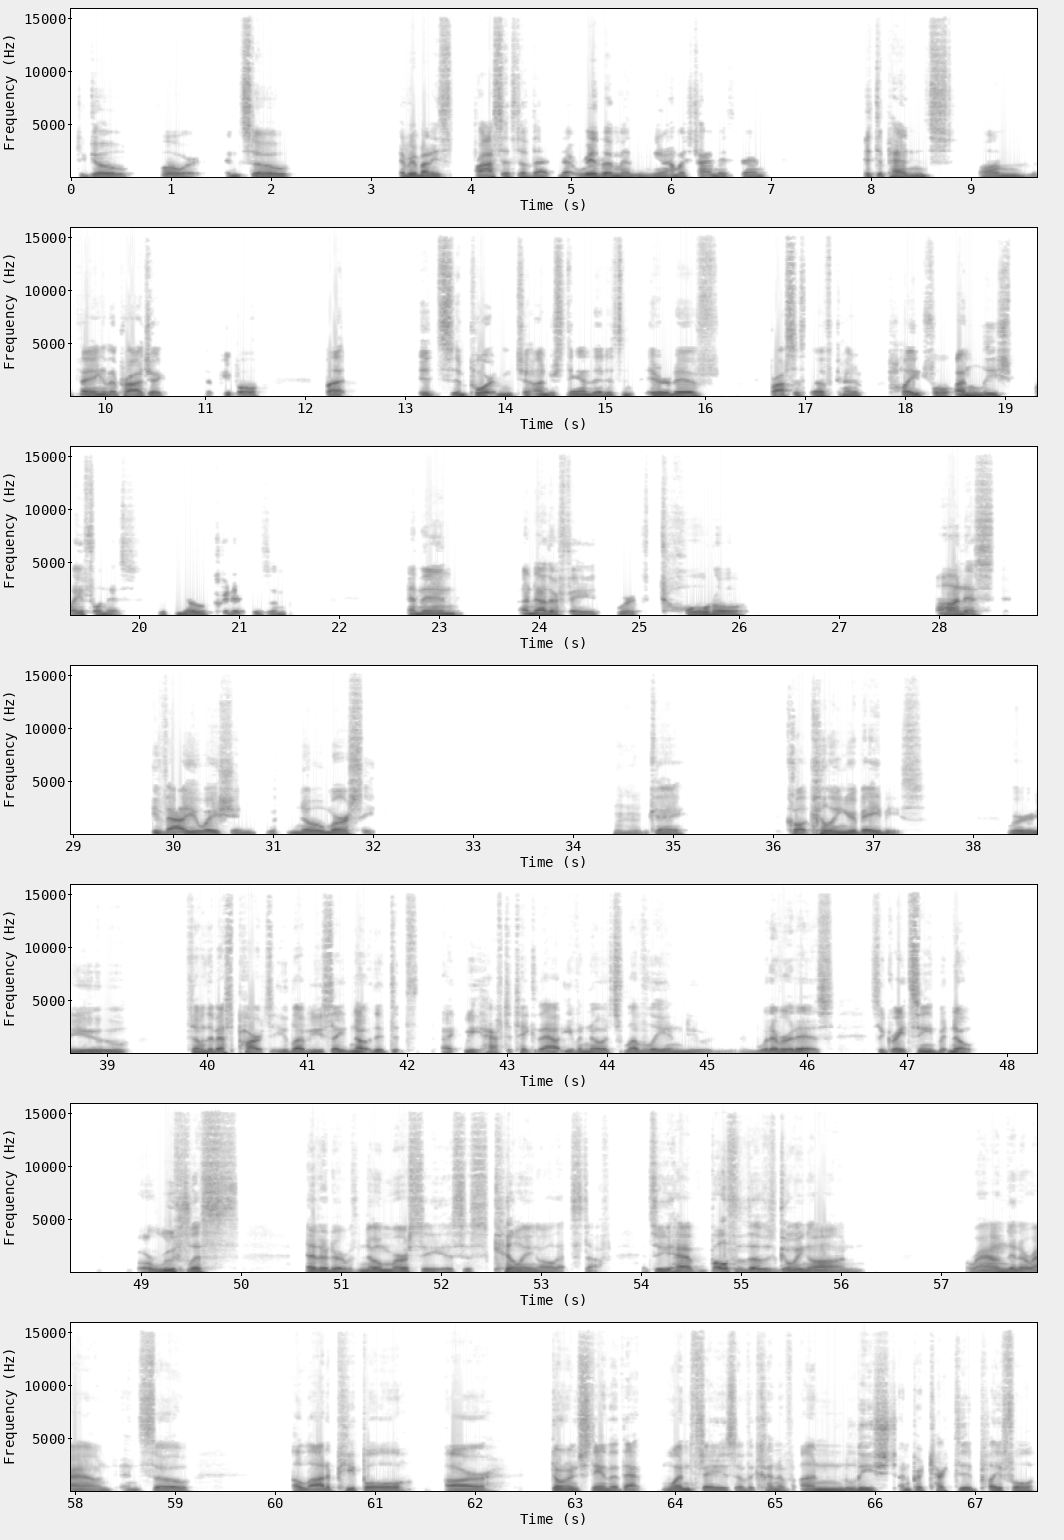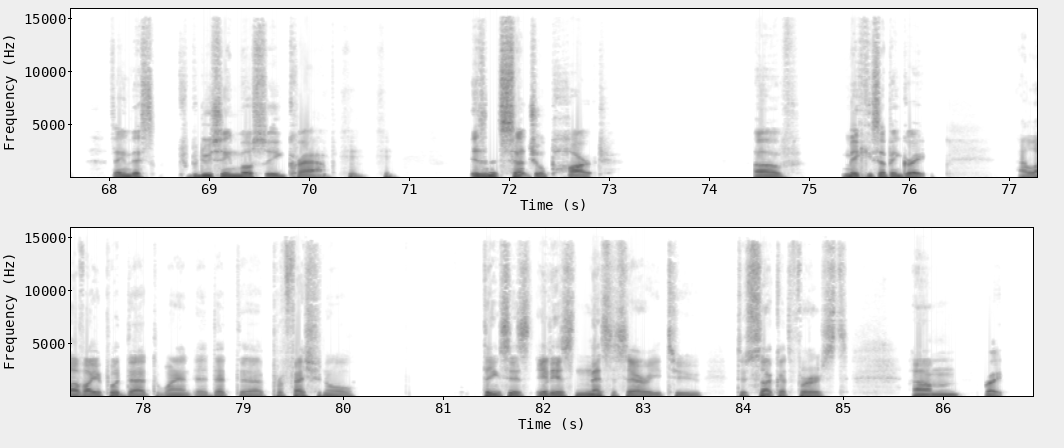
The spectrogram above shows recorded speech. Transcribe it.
to go forward. And so everybody's process of that, that rhythm and, you know, how much time they spend, it depends on the thing, the project, the people, but it's important to understand that it's an iterative process of kind of playful, unleash playfulness with no criticism. And then another phase where it's total, honest evaluation with no mercy. Mm-hmm. Okay. Call it killing your babies, where you, some of the best parts that you love, you say, no, that, I, we have to take it out, even though it's lovely and you, whatever it is. It's a great scene, but no, a ruthless editor with no mercy is just killing all that stuff. And so you have both of those going on around and around. And so a lot of people are, don't understand that that one phase of the kind of unleashed, unprotected, playful thing that's producing mostly crap is an essential part of making something great. I love how you put that when uh, that the uh, professional thinks is it is necessary to to suck at first. Um.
